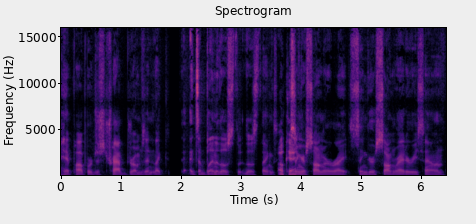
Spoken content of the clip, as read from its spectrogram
hip hop or just trap drums and like it's a blend of those those things. Okay. Singer songwriter right singer songwritery sound,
